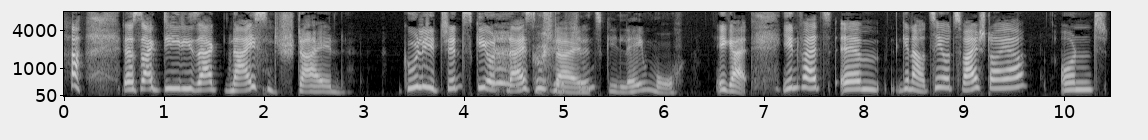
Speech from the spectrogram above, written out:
das sagt die, die sagt Neißenstein. Gulitschinski und Neißenstein. Gulitschinski, Lamo. Egal. Jedenfalls, ähm, genau, CO2-Steuer und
